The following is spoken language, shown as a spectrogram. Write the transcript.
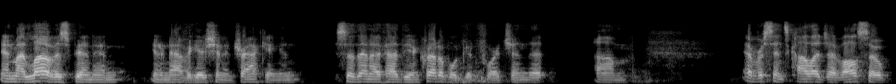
and my love has been in you know navigation and tracking. And so then I've had the incredible good fortune that um, ever since college I've also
